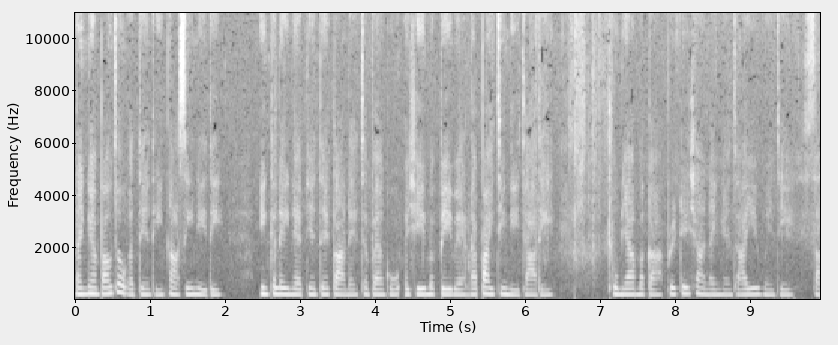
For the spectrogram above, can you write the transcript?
နိုင်ငံပေါင်းချုပ်အသင်းသည်နှာစီးနေသည်အင်္ဂလိပ်နှင့်ပြင်သစ်ကလည်းဂျပန်ကိုအရေးမပေးဘဲလက်ပိုက်ကြည့်နေကြသည် ထိုများမကဗြိတိရှနိုင်ငံသားရေးဝင်ကြီးစာ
